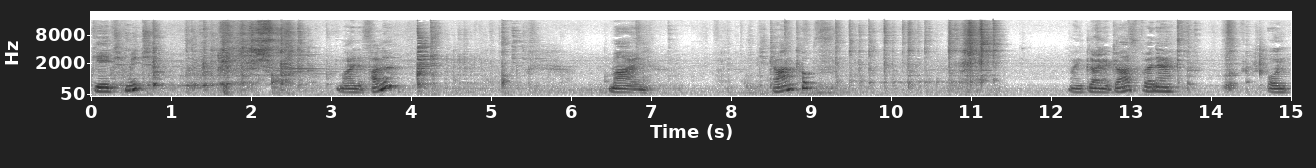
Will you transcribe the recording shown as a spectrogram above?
geht mit meine Pfanne, mein Tantopf, mein kleiner Gasbrenner und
